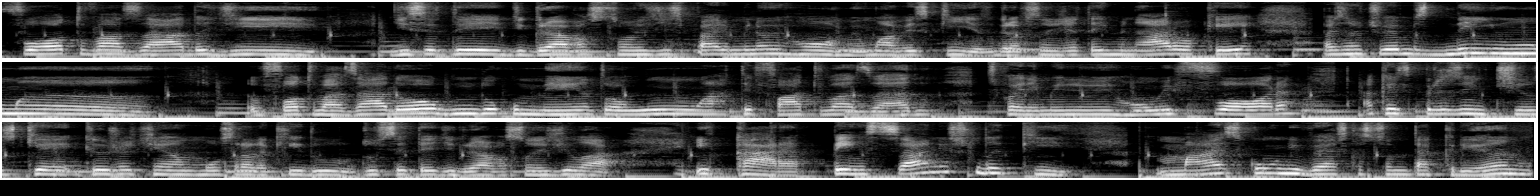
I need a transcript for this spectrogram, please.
foto vazada de, de CT de gravações de Spider-Man No Home. Uma vez que as gravações já terminaram, ok. Mas não tivemos nenhuma foto vazada ou algum documento, algum artefato vazado do Spider-Man Home fora aqueles presentinhos que, que eu já tinha mostrado aqui do, do CT de gravações de lá. E cara, pensar nisso daqui, mais com o universo que a Sony tá criando,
